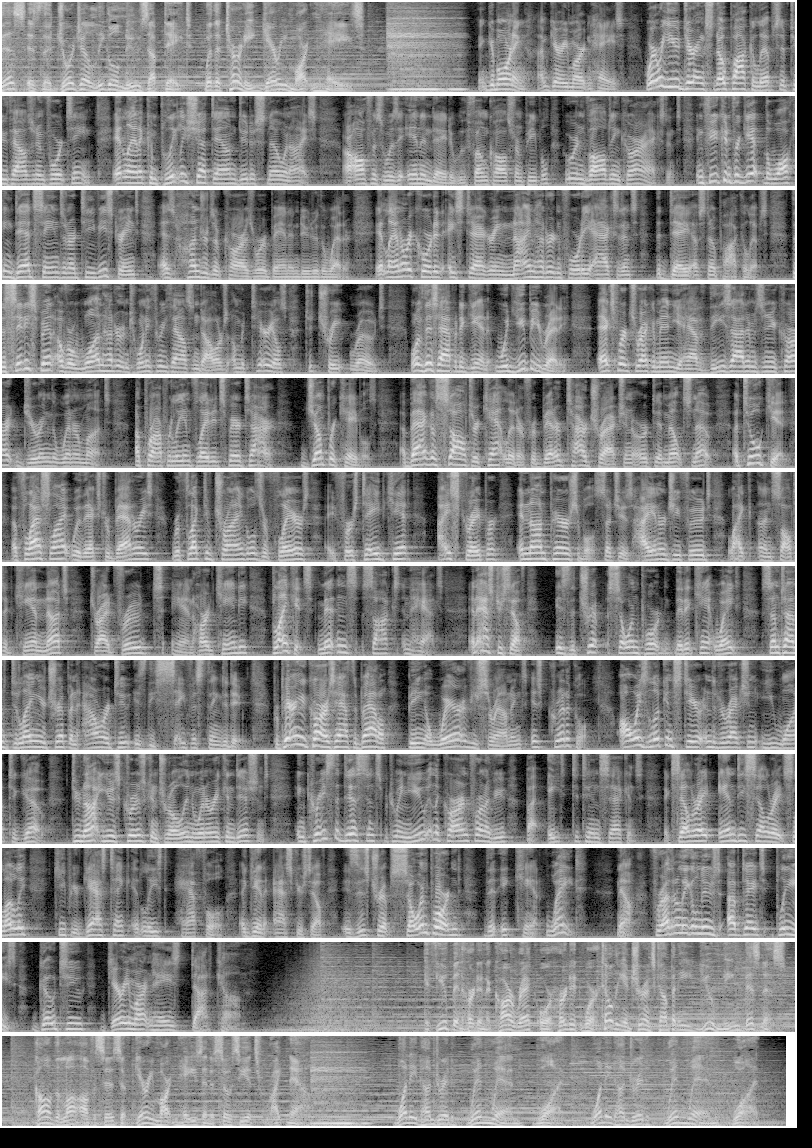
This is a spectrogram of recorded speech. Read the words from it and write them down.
This is the Georgia Legal News Update with attorney Gary Martin Hays. Good morning. I'm Gary Martin Hays. Where were you during snowpocalypse of 2014? Atlanta completely shut down due to snow and ice. Our office was inundated with phone calls from people who were involved in car accidents. And few can forget the Walking Dead scenes on our TV screens as hundreds of cars were abandoned due to the weather. Atlanta recorded a staggering 940 accidents the day of snowpocalypse. The city spent over $123,000 on materials to treat roads. Well, if this happened again, would you be ready? Experts recommend you have these items in your car during the winter months. A properly inflated spare tire, jumper cables, a bag of salt or cat litter for better tire traction or to melt snow, a toolkit, a flashlight with extra batteries, reflective triangles or flares, a first aid kit, ice scraper, and non-perishables such as high-energy foods like unsalted canned nuts, dried fruits, and hard candy, blankets, mittens, socks, and hats. And ask yourself, is the trip so important that it can't wait? Sometimes delaying your trip an hour or two is the safest thing to do. Preparing your car is half the battle. Being aware of your surroundings is critical. Always look and steer in the direction you want to go. Do not use cruise control in wintry conditions. Increase the distance between you and the car in front of you by 8 to 10 seconds. Accelerate and decelerate slowly. Keep your gas tank at least half full. Again, ask yourself, is this trip so important that it can't wait? Now, for other legal news updates, please go to GaryMartinHays.com. If you've been hurt in a car wreck or hurt at work, tell the insurance company you mean business. Call the law offices of Gary Martin Hays and Associates right now. 1 800 WIN WIN 1. 1 800 WIN WIN 1.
